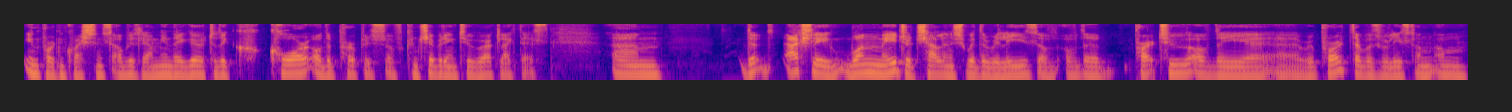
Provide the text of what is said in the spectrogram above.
important questions, obviously. I mean, they go to the core of the purpose of contributing to work like this. Um, the, actually, one major challenge with the release of, of the part two of the uh, uh, report that was released on, on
